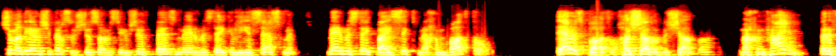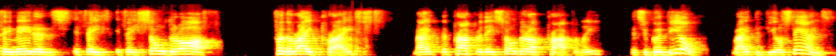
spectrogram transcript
Shema Dayan Shepetsu. Just obviously, made a mistake in the assessment. Made a mistake by six Mechem Batel. That is Batel. Hashava b'Shava Mechem Kayim. But if they made it, if they if they sold it off for the right price, right, the proper, they sold it off properly. It's a good deal, right? The deal stands.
